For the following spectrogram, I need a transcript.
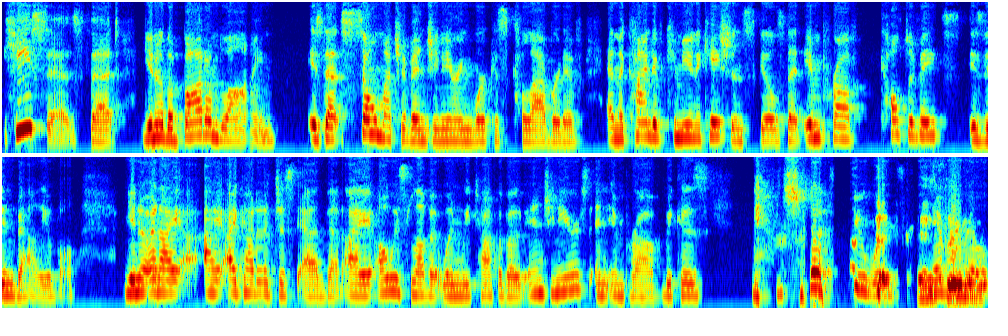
he says that you know the bottom line is that so much of engineering work is collaborative, and the kind of communication skills that improv cultivates is invaluable you know and i i, I got to just add that i always love it when we talk about engineers and improv because two words never two, really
